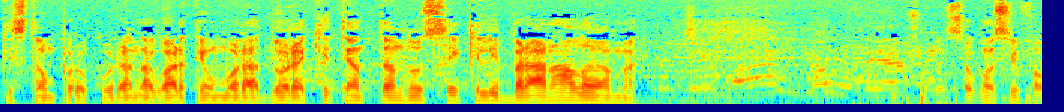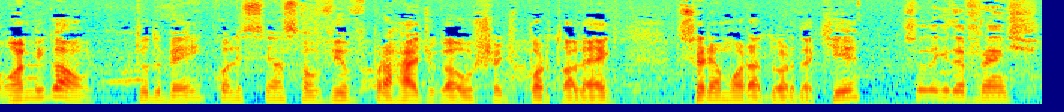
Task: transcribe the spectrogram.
que estão procurando. Agora tem um morador aqui tentando se equilibrar na lama. Deixa eu ver se eu consigo falar. Ô amigão, tudo bem? Com licença, ao vivo para a Rádio Gaúcha de Porto Alegre. O senhor é morador daqui? Sou daqui da frente.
